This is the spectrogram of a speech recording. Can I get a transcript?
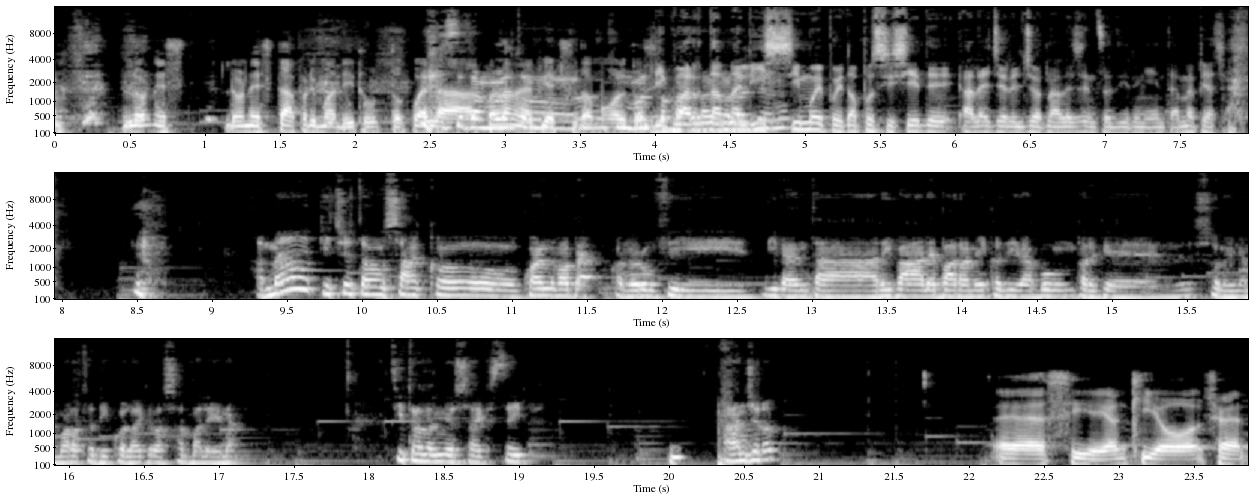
L'onest- l'onestà prima di tutto, quella, quella molto, mi è piaciuta molto. molto Li guarda malissimo e poi dopo si siede a leggere il giornale senza dire niente. A me piace. A me è piaciuta un sacco quando, vabbè, quando Rufy diventa rivale barra amico di Raboon perché sono innamorato di quella grossa balena. Titolo del mio sextape. Angelo? Eh, sì, anch'io, cioè,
